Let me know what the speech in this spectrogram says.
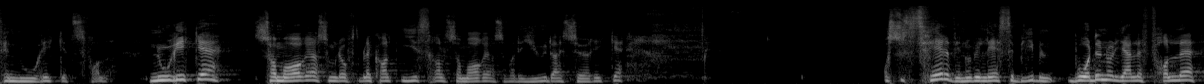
til Nordrikets fall. Nordriket, Samaria, som det ofte ble kalt, Israel, Samaria, så var det Juda i Sørriket. Og så ser vi når vi leser Bibelen, både når det gjelder fallet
